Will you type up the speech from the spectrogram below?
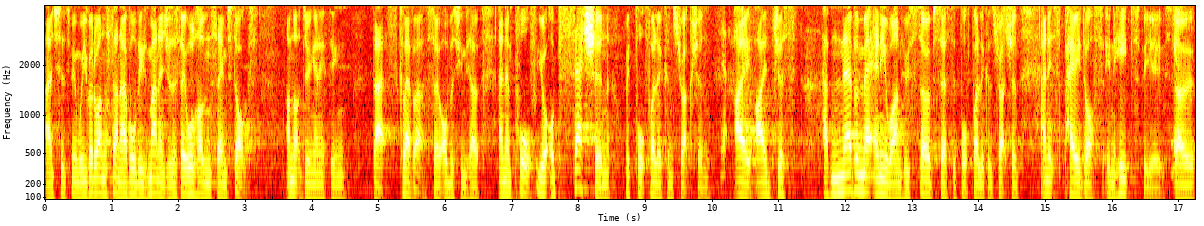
And she said to me, well, you've got to understand I have all these managers. They say all holding the same stocks. I'm not doing anything that's clever. So obviously you need to have, and then your obsession with portfolio construction. Yes. I, I just have never met anyone who's so obsessed with portfolio construction, and it's paid off in heaps for you. So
